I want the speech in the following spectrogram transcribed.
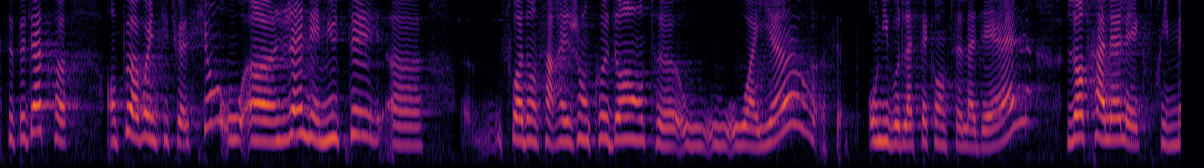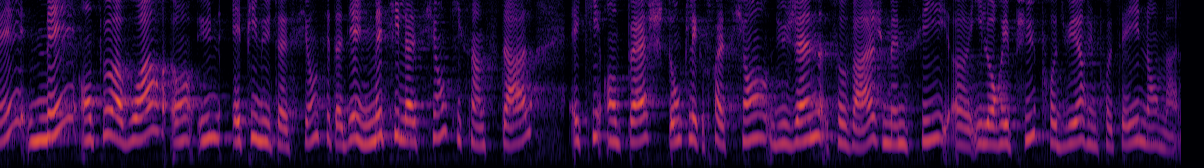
c'est peut-être on peut avoir une situation où un gène est muté euh, soit dans sa région codante euh, ou, ailleurs, au niveau de la séquence de l'ADN, l'autre allèle est exprimé, mais on peut avoir une épimutation, c'est-à-dire une méthylation qui s'installe et qui empêche donc l'expression du gène sauvage, même si euh, il aurait pu produire une protéine normale.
